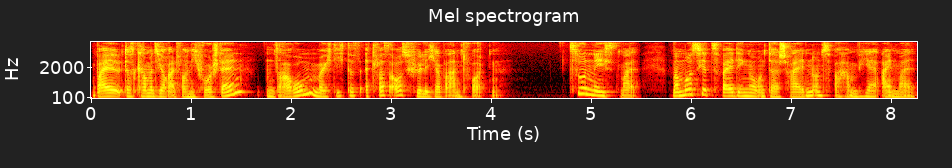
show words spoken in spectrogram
Weil das kann man sich auch einfach nicht vorstellen. Und darum möchte ich das etwas ausführlicher beantworten. Zunächst mal, man muss hier zwei Dinge unterscheiden. Und zwar haben wir hier einmal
